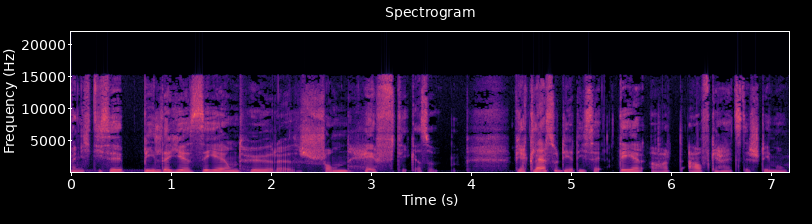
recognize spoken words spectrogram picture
wenn ich diese Bilder hier sehe und höre, schon heftig. Also wie erklärst du dir diese derart aufgeheizte Stimmung?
